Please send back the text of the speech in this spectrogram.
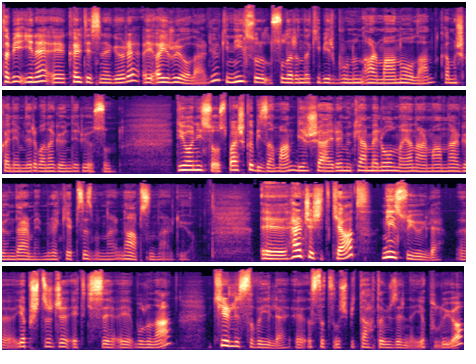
tabii yine e, kalitesine göre e, ayırıyorlar. Diyor ki Nil sularındaki bir burnun armağanı olan kamış kalemleri bana gönderiyorsun.'' Dionysos başka bir zaman bir şaire mükemmel olmayan armağanlar gönderme. Mürekkepsiz bunlar ne yapsınlar diyor. E, her çeşit kağıt Nil suyuyla e, yapıştırıcı etkisi e, bulunan kirli sıvı ile e, ısıtılmış bir tahta üzerine yapılıyor.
